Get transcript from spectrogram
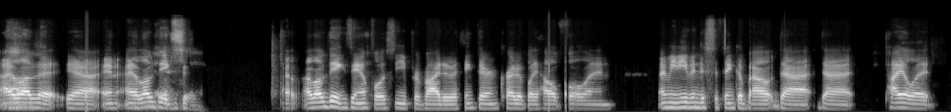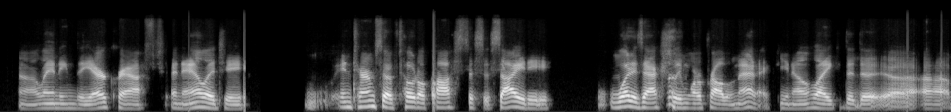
i um, love it. Yeah and i love the ex- I, I love the examples you provided i think they're incredibly helpful and i mean even just to think about that that pilot uh, landing the aircraft analogy in terms of total cost to society, what is actually more problematic? You know, like the the uh,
